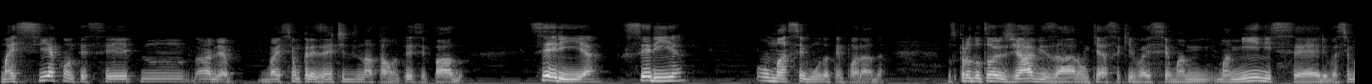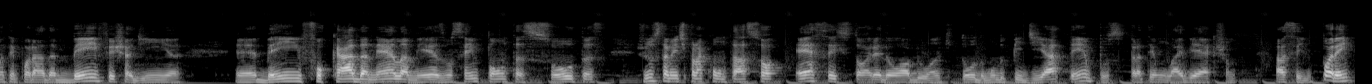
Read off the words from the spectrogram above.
Mas se acontecer, hum, olha, vai ser um presente de Natal antecipado. Seria, seria uma segunda temporada. Os produtores já avisaram que essa aqui vai ser uma, uma minissérie, vai ser uma temporada bem fechadinha, é, bem focada nela mesmo, sem pontas soltas, justamente para contar só essa história do Obi-Wan que todo mundo pedia há tempos para ter um live action assim. Porém,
